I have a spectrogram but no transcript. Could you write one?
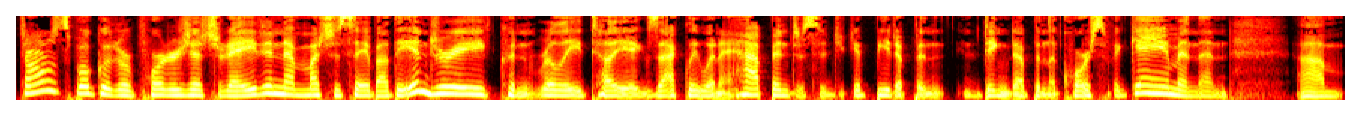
Darnold spoke with reporters yesterday. He didn't have much to say about the injury. Couldn't really tell you exactly when it happened. Just said you get beat up and dinged up in the course of a game. And then, um,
